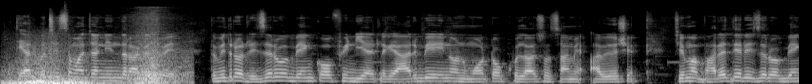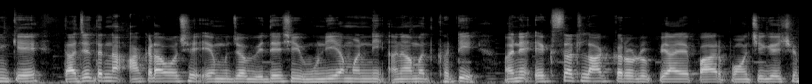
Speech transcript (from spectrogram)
ત્યાર પછી સમાચારની અંદર આગળ જોઈએ. તો મિત્રો રિઝર્વ બેંક ઓફ ઇન્ડિયા એટલે કે આરબીઆઈનો મોટો ખુલાસો સામે આવ્યો છે, જેમાં ભારતીય રિઝર્વ બેંકે તાજેતરના આંકડાઓ છે એ મુજબ વિદેશી હુંડિયામણની અનામત ઘટી અને એકસઠ લાખ કરોડ રૂપિયાએ પાર પહોંચી ગઈ છે.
